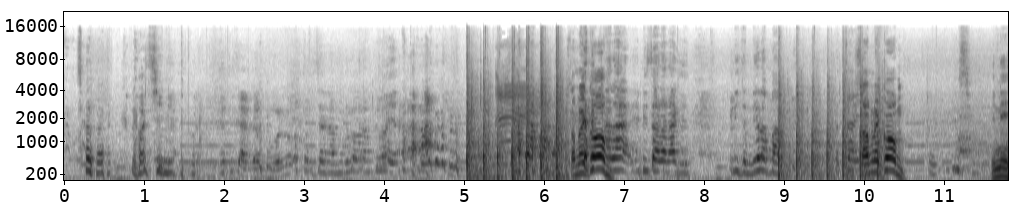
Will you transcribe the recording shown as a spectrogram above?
Salah. Lewat sini tuh. Bercanda mulu. Bercanda mulu orang tua ya. Assalamualaikum. Salah, ini salah lagi. Ini jendela, Pak. Pecah. Assalamualaikum. Ini,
